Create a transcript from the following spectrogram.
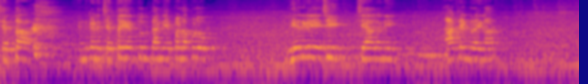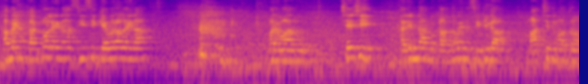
చెత్త ఎందుకంటే చెత్త ఏరుతుంది దాన్ని ఎప్పటికప్పుడు వేరుగా చేసి చేయాలని ఆ టెండర్ అయినా కమాండ్ కంట్రోల్ అయినా సీసీ కెమెరాలు అయినా. మరి వారు చేసి కరీంనగర్ ఒక అందమైన సిటీగా మార్చింది మాత్రం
